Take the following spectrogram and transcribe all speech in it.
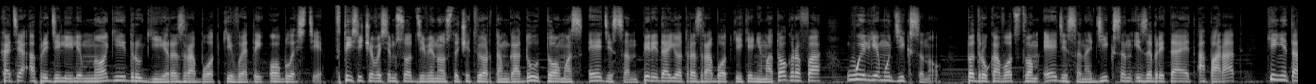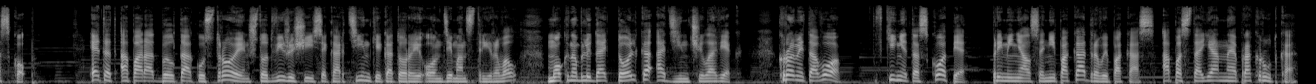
хотя определили многие другие разработки в этой области. В 1894 году Томас Эдисон передает разработки кинематографа Уильяму Диксону. Под руководством Эдисона Диксон изобретает аппарат кинетоскоп – этот аппарат был так устроен, что движущиеся картинки, которые он демонстрировал, мог наблюдать только один человек. Кроме того, в кинетоскопе применялся не покадровый показ, а постоянная прокрутка,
